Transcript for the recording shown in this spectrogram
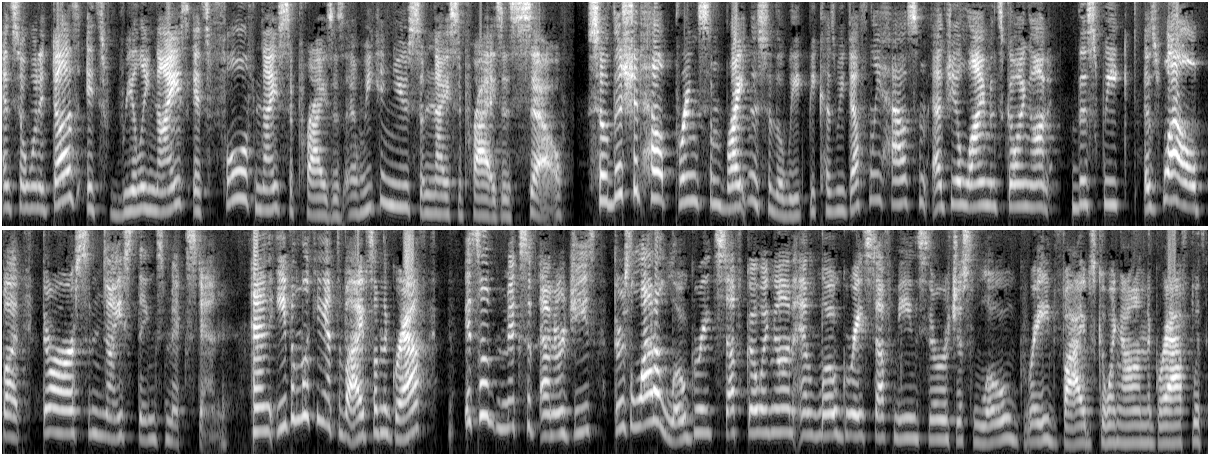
And so when it does, it's really nice. It's full of nice surprises, and we can use some nice surprises. So so this should help bring some brightness to the week because we definitely have some edgy alignments going on this week as well, but there are some nice things mixed in. And even looking at the vibes on the graph, it's a mix of energies. There's a lot of low grade stuff going on, and low grade stuff means there are just low grade vibes going on on the graph with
